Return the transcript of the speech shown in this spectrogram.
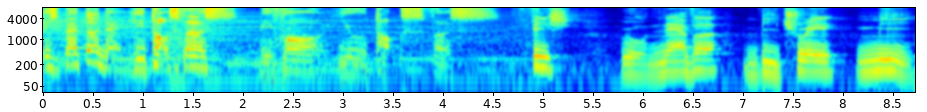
It's better that he talks first before you talks first. Fish will never betray me.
